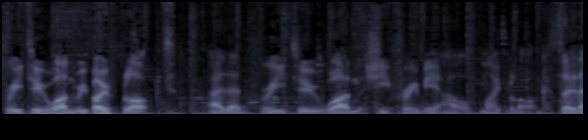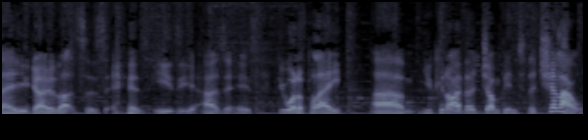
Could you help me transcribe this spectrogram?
Three, two, one. We both blocked. And then three, two, one. She threw me out of my block. So there you go. That's as as easy as it is. If you want to play, um, you can either jump into the chill out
